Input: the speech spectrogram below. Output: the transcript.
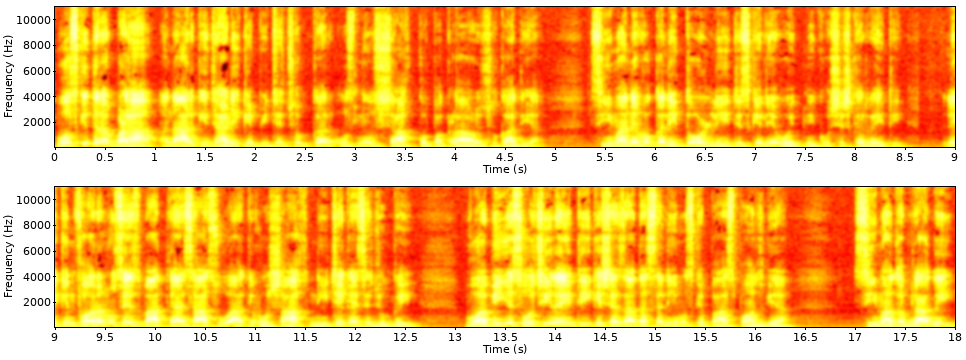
وہ اس کی طرف بڑھا، انار کی جھاڑی کے پیچھے چھپ کر اس نے اس شاخ کو پکڑا اور جھکا دیا۔ سیما نے وہ کلی توڑ لی، جس کے لیے وہ اتنی کوشش کر رہی تھی۔ لیکن فوراً اسے اس بات کا احساس ہوا کہ وہ شاخ نیچے کیسے جھک گئی۔ وہ ابھی یہ سوچ ہی رہی تھی کہ شہزادہ سلیم اس کے پاس پہنچ گیا۔ سیما گھبرا گئی،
